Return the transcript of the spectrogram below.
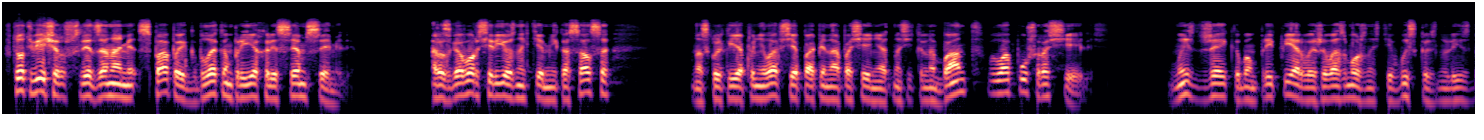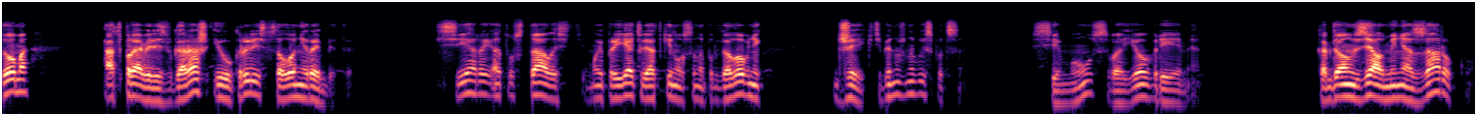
В тот вечер вслед за нами с папой к Блэкам приехали Сэм с Эмили. Разговор серьезных тем не касался, Насколько я поняла, все папины опасения относительно банд в Лапуш рассеялись. Мы с Джейкобом при первой же возможности выскользнули из дома, отправились в гараж и укрылись в салоне Рэббита. Серый от усталости, мой приятель откинулся на подголовник. «Джейк, тебе нужно выспаться». Всему свое время. Когда он взял меня за руку,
